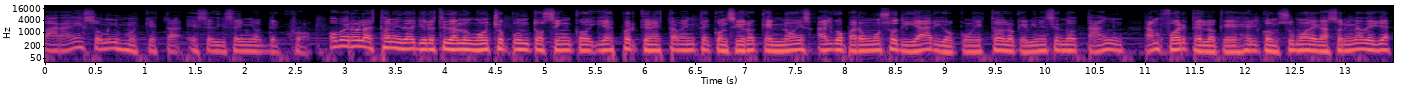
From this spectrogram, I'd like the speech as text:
para eso mismo es que está ese diseño del Crow. Overall a esta unidad yo le estoy dando un 8.5 y es porque honestamente considero que no es algo para un uso diario con esto de lo que viene siendo tan, tan fuerte lo que es el consumo de gasolina de ella.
